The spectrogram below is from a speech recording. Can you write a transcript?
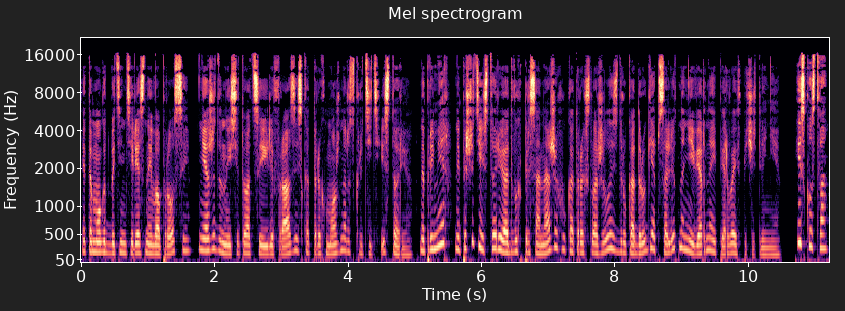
Это могут быть интересные вопросы, неожиданные ситуации или фразы, из которых можно раскрутить историю. Например, напишите историю о двух персонажах, у которых сложилось друг о друге абсолютно неверное первое впечатление. Искусство.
